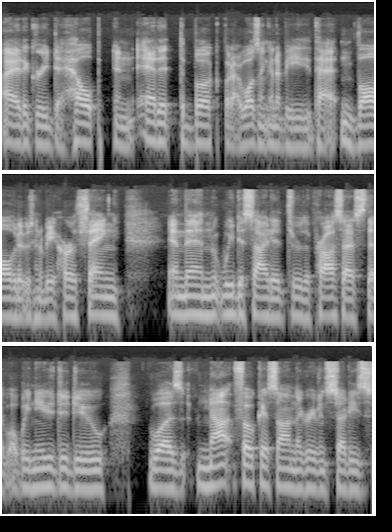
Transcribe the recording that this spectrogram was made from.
I had agreed to help and edit the book, but I wasn't going to be that involved. It was going to be her thing. And then we decided through the process that what we needed to do was not focus on the grievance studies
